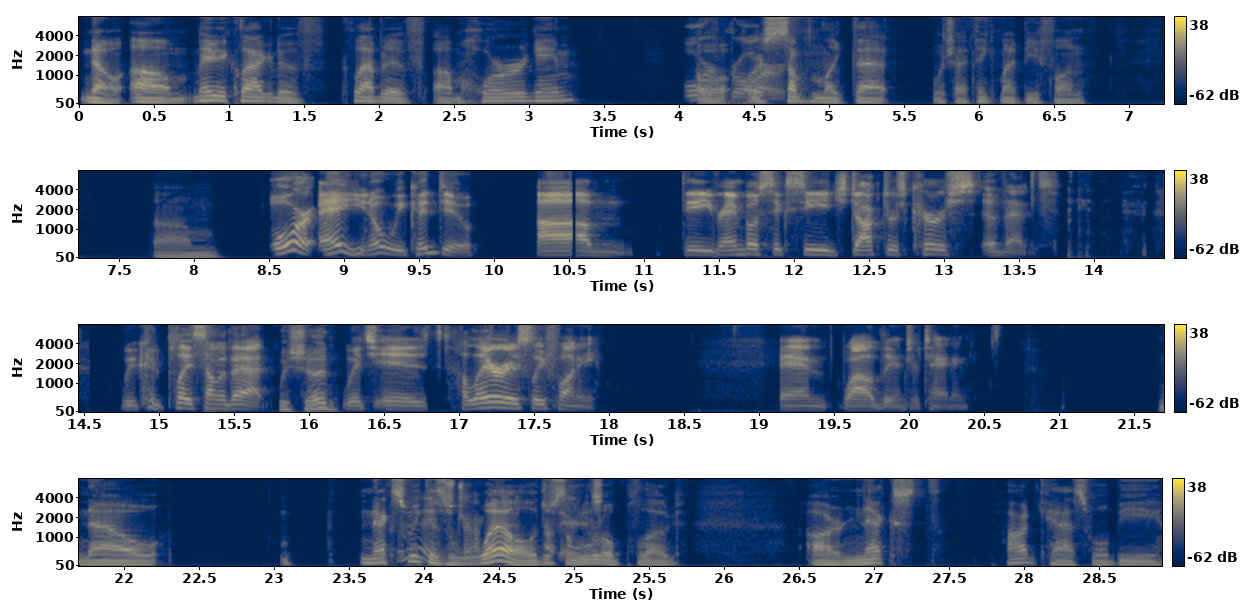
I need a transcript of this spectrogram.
no, um, maybe a collaborative, collaborative um horror game or, Horror. or something like that, which I think might be fun. Um, Or hey, you know what we could do? Um, the Rainbow Six Siege Doctor's Curse event. We could play some of that, we should. which is hilariously funny and wildly entertaining. Now, next week as just drop that? well, just a there it is. little plug. Our next podcast will be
